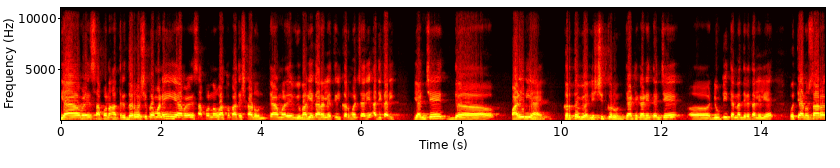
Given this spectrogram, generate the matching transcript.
यावेळेस आपण अतिरि दरवर्षीप्रमाणे यावेळेस आपण वाहतूक आदेश काढून त्यामुळे विभागीय कार्यालयातील कर्मचारी अधिकारी यांचे द- पाळीनिहाय कर्तव्य निश्चित करून त्या ठिकाणी त्यांचे ड्युटी त्यांना देण्यात आलेली आहे व त्यानुसार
